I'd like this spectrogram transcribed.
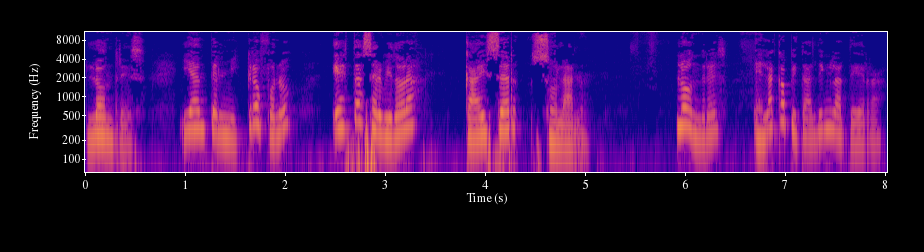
Londres, y ante el micrófono, esta servidora Kaiser Solano. Londres es la capital de Inglaterra.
